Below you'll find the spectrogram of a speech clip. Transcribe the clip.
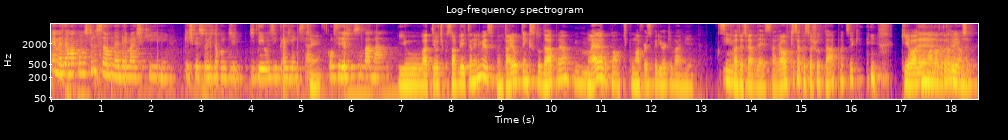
É, mas é uma construção, né, da imagem que, que as pessoas dão de, de Deus e pra gente, sabe? Sim. Como se Deus fosse um babaca. E o ateu, tipo, só acredita nele mesmo. Tipo, então eu tenho que estudar pra. Uhum. Não é uma- tipo uma força superior que vai me Sim. fazer eu tirar 10, sabe? É óbvio que se a pessoa chutar, pode ser que, que role É, uma nota legal, exatamente. né?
